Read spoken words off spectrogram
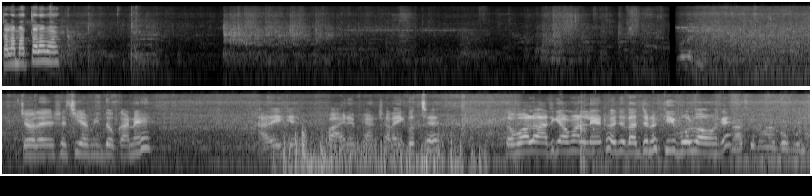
তালামার তালামার। চলে এসেছি আমি দোকানে। আর এই যে বাইরে ফ্যান সারাই করছে। তো বলো আজকে আমার লেট হয়েছে তার জন্য কি বলব আমাকে? আজকে তোমার বকবো না।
